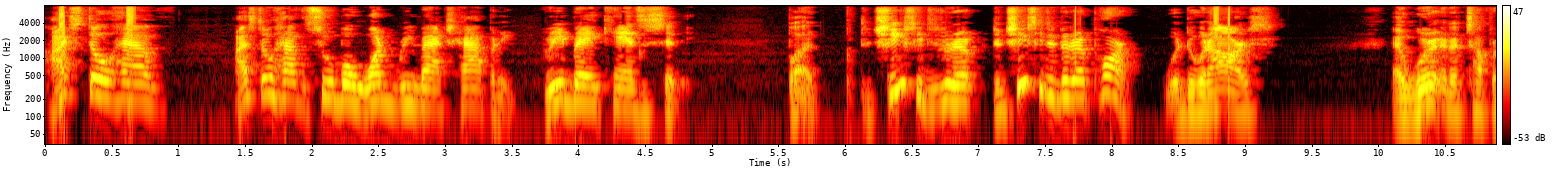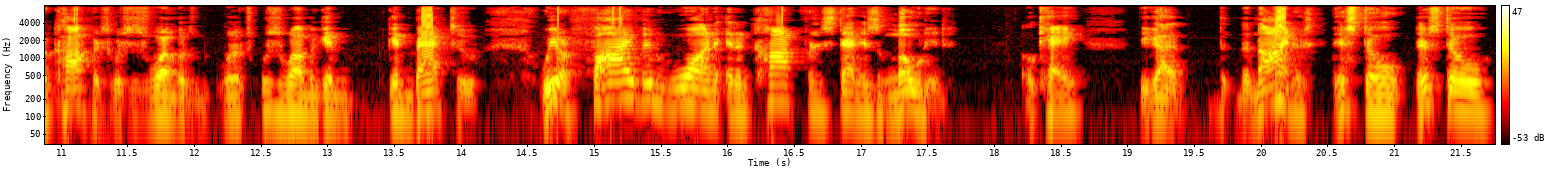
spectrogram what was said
I still have I still have the Super Bowl one rematch happening. Green Bay, Kansas City. But the Chiefs need to do their the Chiefs need to do their part. We're doing ours. And we're in a tougher conference, which is what I'm, which is what I'm getting getting back to. We are five and one in a conference that is loaded. Okay? You got the, the Niners, they're still they're still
